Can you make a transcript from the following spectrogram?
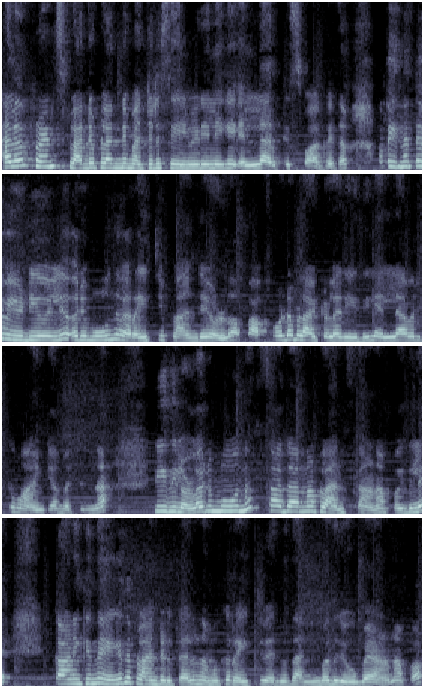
ഹലോ ഫ്രണ്ട്സ് പ്ലാന്റ് പ്ലാന്റിന്റെ മറ്റൊരു സെയിൽ വീഡിയോയിലേക്ക് എല്ലാവർക്കും സ്വാഗതം. അപ്പൊ ഇന്നത്തെ വീഡിയോയിൽ ഒരു മൂന്ന് വെറൈറ്റി പ്ലാന്റേ ഉള്ളൂ. അപ്പൊ അഫോർഡബിൾ ആയിട്ടുള്ള രീതിയിൽ എല്ലാവർക്കും വാങ്ങിക്കാൻ പറ്റുന്ന രീതിയിലുള്ള ഒരു മൂന്ന് സാധാരണ പ്ലാന്റ്സ് ആണ്. അപ്പൊ ഇതിൽ കാണിക്കുന്ന ഏത് പ്ലാന്റ് എടുത്താലും നമുക്ക് റേറ്റ് വരുന്നത് അൻപത് രൂപയാണ്. അപ്പോൾ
